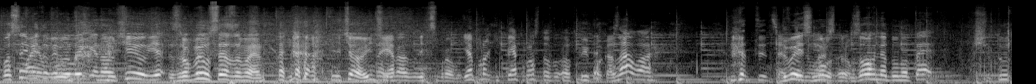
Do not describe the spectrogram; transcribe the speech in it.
Спасибі тобі велике навчив, я зробив все за мене. Нічого, інший я- раз я спробую. Я, про- я просто тобі показав, а ти, це, Дивись, ну, з огляду на те, що тут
